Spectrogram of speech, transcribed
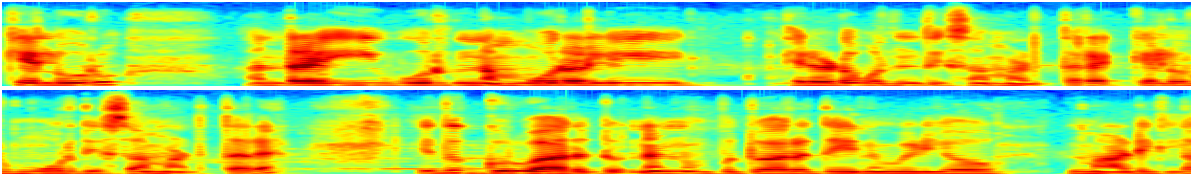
ಕೆಲವರು ಅಂದರೆ ಈ ಊರು ನಮ್ಮೂರಲ್ಲಿ ಎರಡು ಒಂದು ದಿವಸ ಮಾಡ್ತಾರೆ, ಕೆಲವರು ಮೂರು ದಿವಸ ಮಾಡ್ತಾರೆ. ಇದು ಗುರುವಾರದ್ದು. ನಾನು ಬುಧವಾರದ್ದೇನು ವಿಡಿಯೋ ಮಾಡಿಲ್ಲ.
